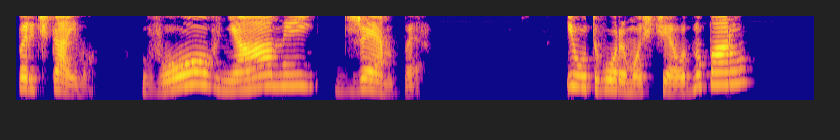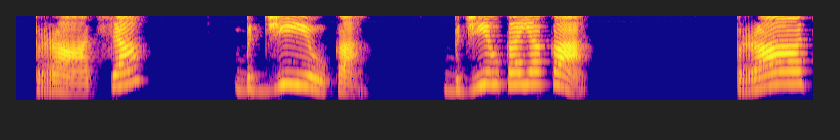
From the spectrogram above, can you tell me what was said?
Перечитаємо. Вовняний джемпер. І утворимо ще одну пару. Праця бджілка. Бджілка яка? Працьовита.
